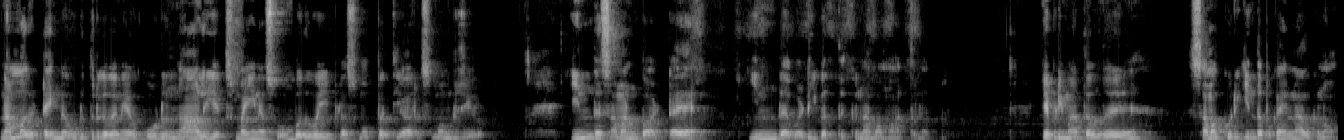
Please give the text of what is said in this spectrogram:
நம்மக்கிட்ட எங்கே கொடுத்துருக்கிற நேர்கோடு? நாலு எக்ஸ் மைனஸ் ஒம்பது ஒய் ப்ளஸ் முப்பத்தி ஆறு சமம் ஜீரோ இந்த சமன்பாட்டை இந்த வடிவத்துக்கு நம்ம மாற்றணும் எப்படி மாற்றுறது சமக்குறிக்கு இந்த பக்கம் என்ன இருக்கணும்?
